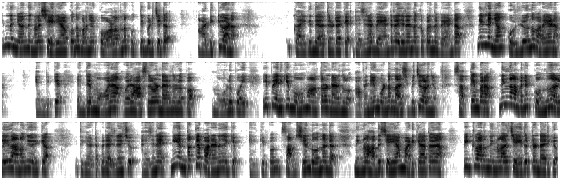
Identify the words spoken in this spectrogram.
ഇന്ന് ഞാൻ നിങ്ങളെ ശരിയാക്കുമെന്ന് പറഞ്ഞ് കോളറിനെ കുത്തി പിടിച്ചിട്ട് അടിക്കുവാണ്. കൈക്കും ദേഹത്തിനോട്ടൊക്കെ രചന വേണ്ട രചന എന്നൊക്കെ പറയുന്നത് വേണ്ട. നിന്നെ ഞാൻ കൊല്ലുമെന്ന് പറയണം. എനിക്ക് എന്റെ മോന ഒരാശ്രയം ഉണ്ടായിരുന്നുള്ളൂ ഇപ്പം മോൾ പോയി. ഇപ്പം എനിക്ക് മോൻ മാത്രം ഉണ്ടായിരുന്നുള്ളൂ. അവനെയും കൊണ്ട് നശിപ്പിച്ച് കളഞ്ഞു. സത്യം പറ നിങ്ങൾ അവനെ കൊന്നു തള്ളിയതാണോ എന്ന് ചോദിക്കുക. ഇത് കേട്ടപ്പോൾ രചന ചോദിച്ചു രചനെ നീ എന്തൊക്കെ പറയണമെന്ന് ചോദിക്കും. എനിക്കിപ്പം സംശയം തോന്നുന്നുണ്ട്. നിങ്ങൾ അത് ചെയ്യാൻ മടിക്കാത്തവനാ. മിക്കവാറും നിങ്ങൾ അത് ചെയ്തിട്ടുണ്ടായിരിക്കും.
